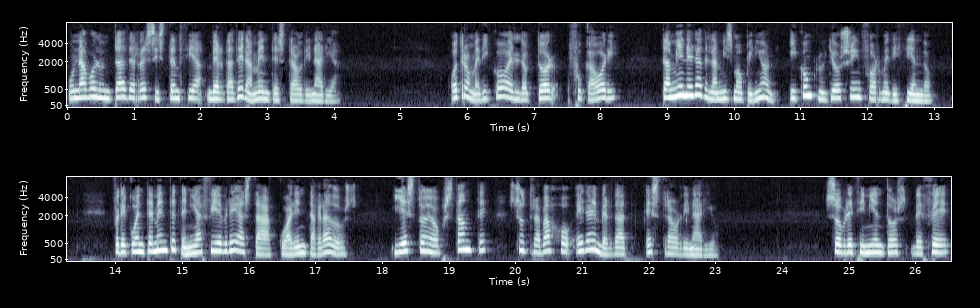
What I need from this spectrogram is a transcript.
una voluntad de resistencia verdaderamente extraordinaria. Otro médico, el doctor Fukaori, también era de la misma opinión y concluyó su informe diciendo Frecuentemente tenía fiebre hasta cuarenta grados, y esto no obstante su trabajo era en verdad extraordinario. Sobre cimientos de fe,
